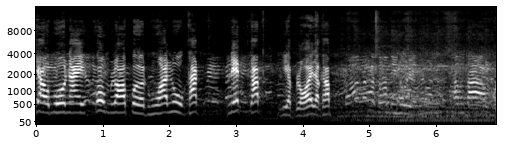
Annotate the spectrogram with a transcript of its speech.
เจ้าโบไนก้มรอเปิดหัวลูกทัดเน็ตครับ เรียบร้อยแล้วครับ ซ้อมดีดูอย่างนั้น ทำตามข้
